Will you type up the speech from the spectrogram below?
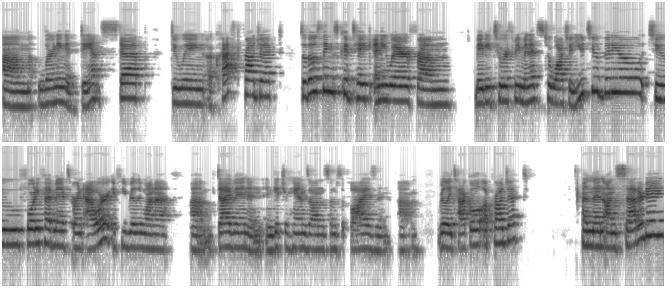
um, learning a dance step, doing a craft project. So those things could take anywhere from maybe two or three minutes to watch a YouTube video to 45 minutes or an hour if you really want to um, dive in and, and, get your hands on some supplies and um, really tackle a project. And then on Saturday,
